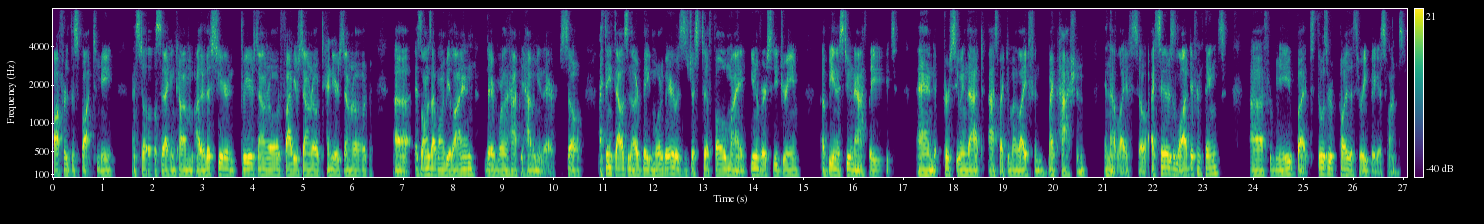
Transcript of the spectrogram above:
offered the spot to me and still said i can come either this year three years down road five years down road ten years down road. Uh, as long as i want to be a lion they're more than happy having me there. So I think that was another big motivator was just to follow my university dream of being a student athlete and pursuing that aspect of my life and my passion in that life. So I'd say there's a lot of different things uh, for me, but those are probably the three biggest ones.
